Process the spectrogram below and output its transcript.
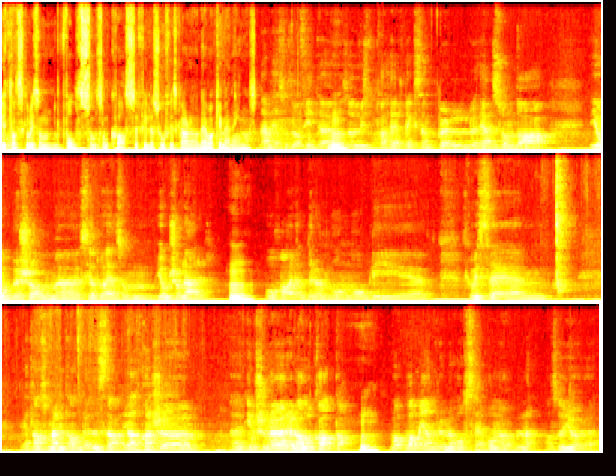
Uten at det skal bli sånn voldsomt sånn kvasifilosofisk her. Da. Det var ikke meningen. Altså. Nei, men jeg synes det var fint. Mm. Altså, hvis du tar helt eksempel en som da jobber som uh, Si at du er en som jobber som lærer. Mm. Og har en drøm om å bli uh, Skal vi se um, Et eller annet som er litt annerledes. Da. Ja, kanskje ingeniør eller advokat. da mm. hva, hva, mener du med å se på møblene? Altså gjøre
